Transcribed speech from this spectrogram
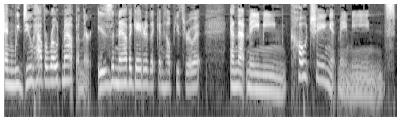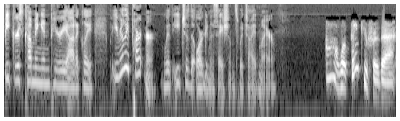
and we do have a roadmap, and there is a navigator that can help you through it. And that may mean coaching, it may mean speakers coming in periodically, but you really partner with each of the organizations, which I admire. Oh, well, thank you for that.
